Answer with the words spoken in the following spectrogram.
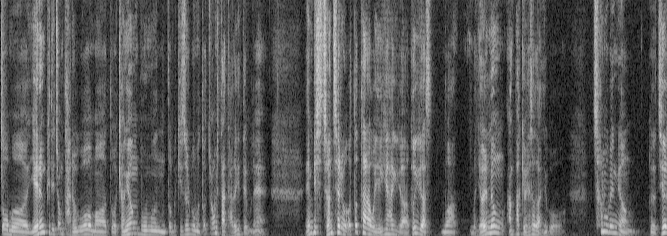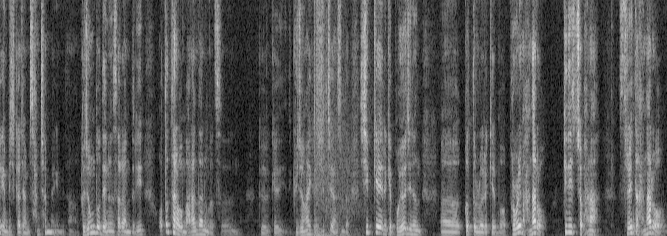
또 뭐 예능 PD 좀 다르고 뭐 또 경영 부문 또 뭐 기술 부문 또 조금씩 다 다르기 때문에 MBC 전체를 어떻다라고 얘기하기가 거기가 뭐, 뭐 10명 안팎의 회사도 아니고 1,500명 그 지역 MBC까지 하면 3,000명입니다. 그 정도 되는 사람들이 어떻다라고 말한다는 것은 그, 그 규정하기가 쉽지 않습니다. 쉽게 이렇게 보여지는 어, 것들로 이렇게 뭐 프로그램 하나로 PD 수첩 하나, 스트레이트 하나로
